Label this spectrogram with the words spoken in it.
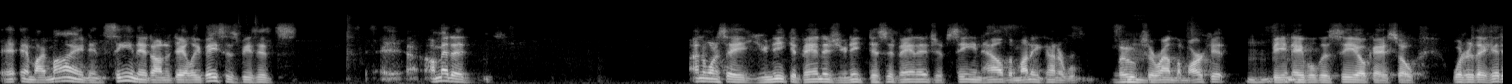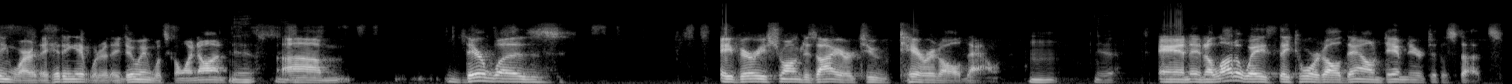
in, in my mind and seeing it on a daily basis because it's i'm at a i don't want to say unique advantage unique disadvantage of seeing how the money kind of moves around the market being able to see okay so what are they hitting? Why are they hitting it? What are they doing? What's going on? Yeah. um, there was a very strong desire to tear it all down mm-hmm. Yeah. and in a lot of ways they tore it all down damn near to the studs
